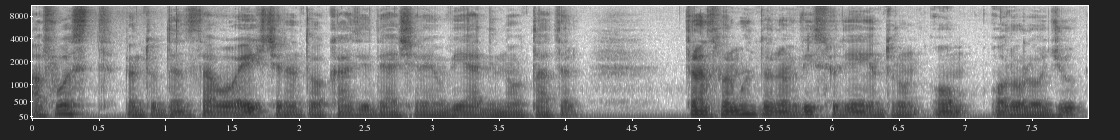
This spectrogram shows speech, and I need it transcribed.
A fost pentru dânsa o excelentă ocazie de a-și reînvia din nou tatăl, transformându-l în visul ei într-un om orologiu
